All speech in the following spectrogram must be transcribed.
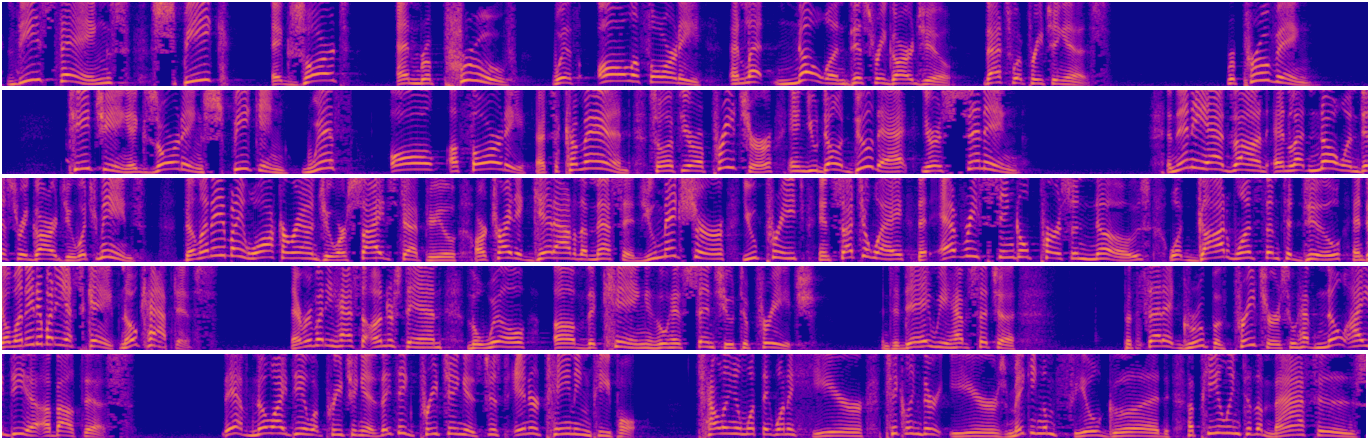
these things speak, exhort, and reprove with all authority, and let no one disregard you. That's what preaching is reproving, teaching, exhorting, speaking with all authority. That's a command. So if you're a preacher and you don't do that, you're sinning. And then he adds on, and let no one disregard you, which means don't let anybody walk around you or sidestep you or try to get out of the message. You make sure you preach in such a way that every single person knows what God wants them to do and don't let anybody escape. No captives. Everybody has to understand the will of the king who has sent you to preach. And today we have such a pathetic group of preachers who have no idea about this. They have no idea what preaching is. They think preaching is just entertaining people, telling them what they want to hear, tickling their ears, making them feel good, appealing to the masses.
